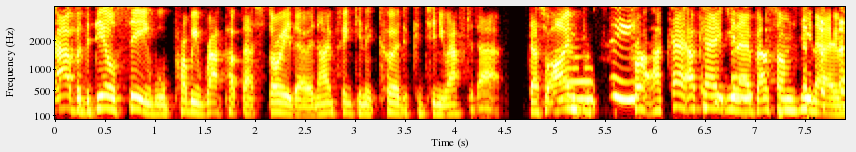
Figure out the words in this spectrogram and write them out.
ah, but the DLC will probably wrap up that story though, and I'm thinking it could continue after that. That's what I'm We'll see. Fro- okay, okay, you know, that's what I'm, you know.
